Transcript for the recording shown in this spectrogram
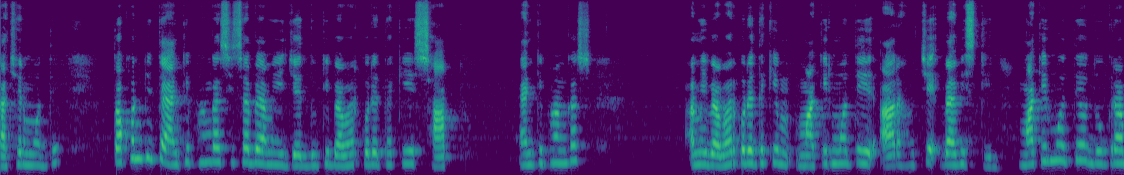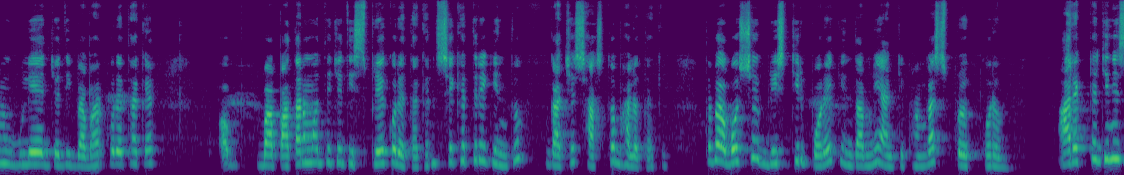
গাছের মধ্যে। তখন কিন্তু অ্যান্টিফাঙ্গাস হিসাবে আমি যে দুটি ব্যবহার করে থাকি, সাপ, অ্যান্টিফাঙ্গাস, আমি ব্যবহার করে থাকি মাটির মধ্যে আর হচ্ছে ব্যাবিস্টিন। মাটির মধ্যেও দু গ্রাম গুলে যদি ব্যবহার করে থাকেন বা পাতার মধ্যে যদি স্প্রে করে থাকেন, সেক্ষেত্রে কিন্তু গাছের স্বাস্থ্য ভালো থাকে। তবে অবশ্যই বৃষ্টির পরে কিন্তু আপনি অ্যান্টিফাঙ্গাস প্রয়োগ করুন। আরেকটা জিনিস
